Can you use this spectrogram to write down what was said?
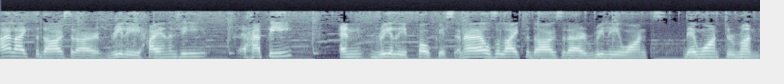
I like the dogs that are really high energy, happy, and really focus. And I also like the dogs that I really want, they want to run.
